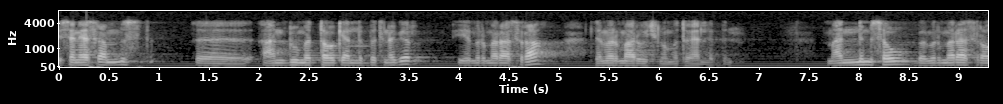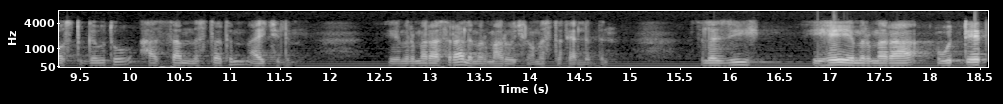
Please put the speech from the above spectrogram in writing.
የሰኔ አስራ አምስት አንዱ መታወቅ ያለበት ነገር የምርመራ ስራ ለመርማሪዎች ነው መተው ያለብን። ማንም ሰው በምርመራ ስራ ውስጥ ገብቶ ሀሳብ መስጠትም አይችልም። የምርመራ ስራ ለመርማሪዎች ነው መስጠት ያለብን። ስለዚህ ይሄ የምርመራ ውጤት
